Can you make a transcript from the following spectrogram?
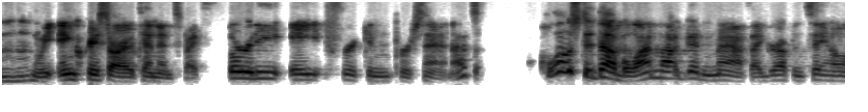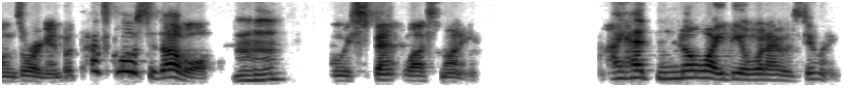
Mhm. We increased our attendance by 38 freaking percent. That's close to double. I'm not good in math. I grew up in St. Helens, Oregon, but that's close to double. Mhm. And we spent less money. I had no idea what I was doing.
